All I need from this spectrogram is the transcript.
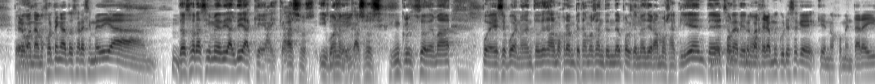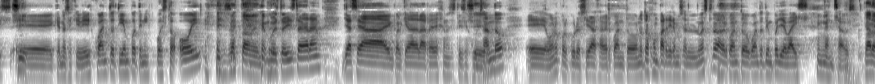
Pero, cuando a lo mejor tengas dos horas y media... Dos horas y media al día, que hay casos. Y bueno, hay casos incluso de más, pues bueno, entonces a lo mejor empezamos a entender por qué no llegamos a clientes. Hecho, me, parecería muy curioso que, nos comentarais, eh, que nos escribierais cuánto tiempo tenéis puesto hoy Exactamente. en vuestro Instagram, ya sea en cualquiera de las redes que nos estéis escuchando. Eh, bueno, por curiosidad, a ver cuánto. Nosotros compartiremos el nuestro, a ver cuánto, cuánto tiempo lleváis enganchados. Claro,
